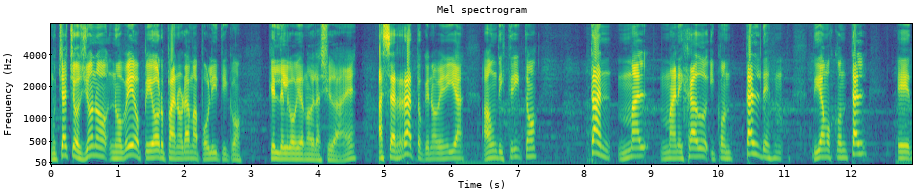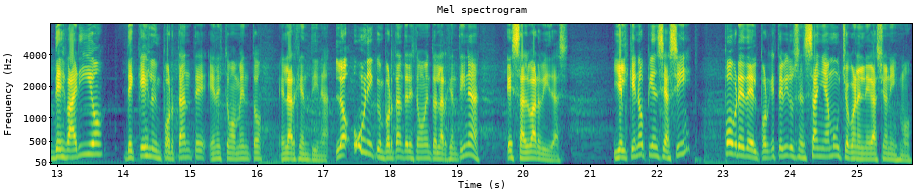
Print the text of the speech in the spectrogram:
Muchachos, yo no, no veo peor panorama político que el del gobierno de la ciudad. ¿eh? Hace rato que no venía a un distrito tan mal manejado y con tal, digamos, con tal eh, desvarío de qué es lo importante en este momento en la Argentina. Lo único importante en este momento en la Argentina es salvar vidas. Y el que no piense así, pobre de él, porque este virus ensaña mucho con el negacionismo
